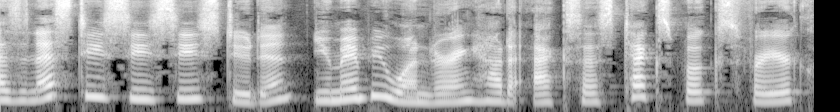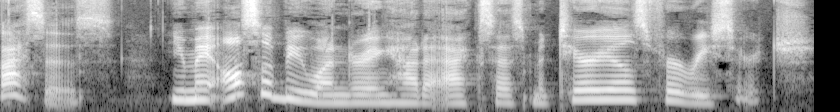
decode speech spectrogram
As an STCC student, you may be wondering how to access textbooks for your classes. You may also be wondering how to access materials for research.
